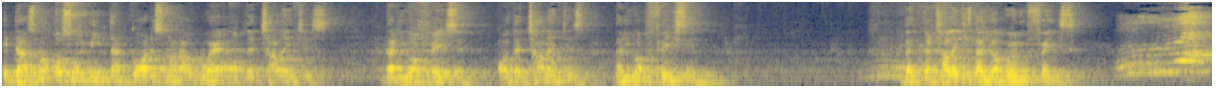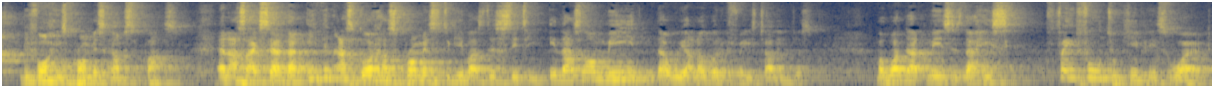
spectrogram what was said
It does not also mean that God is not aware of the challenges that you are facing or the challenges that you are facing, the, the challenges that you are going to face before His promise comes to pass. And as I said, that even as God has promised to give us this city, it does not mean that we are not going to face challenges. But what that means is that He's faithful to keep His word.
